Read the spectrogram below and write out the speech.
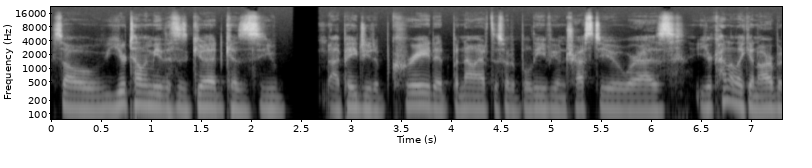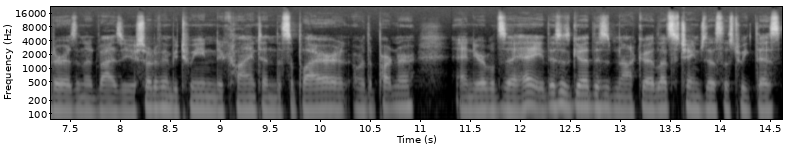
So you're telling me this is good because you I paid you to create it, but now I have to sort of believe you and trust you. Whereas you're kind of like an arbiter as an advisor. You're sort of in between the client and the supplier or the partner, and you're able to say, "Hey, this is good. This is not good. Let's change this. Let's tweak this."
